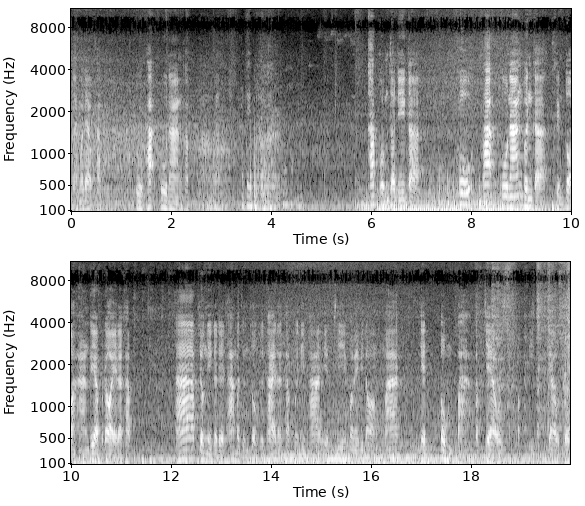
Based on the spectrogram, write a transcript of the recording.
ได้มาแล้วครับ ผู้พระผู้นางครับ ครับเอาไปบอกนะคะครับผมตอนนี้ก็ผู้พระผู้นางเพิ่นก็ขึ้นโต๊ะอาหารเรียบร้อยแล้วครับ ครับช่วงนี้ก็เดินทางมาถึงช่วงสุดท้ายแล้วครับมื้อนี้พาเอฟซีพ่อแม่พี่น้องมาเห็ดต้มปลากับแจวบักพริกแจวสด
